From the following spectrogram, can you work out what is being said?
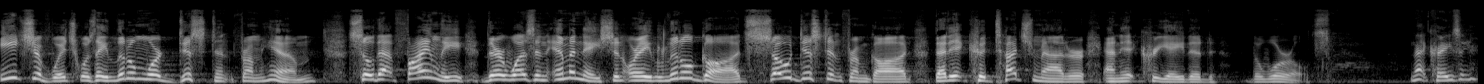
each of which was a little more distant from him, so that finally there was an emanation or a little God so distant from God that it could touch matter and it created the worlds. Isn't that crazy?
